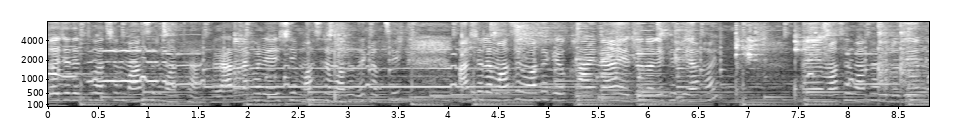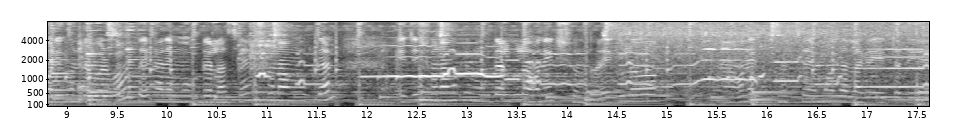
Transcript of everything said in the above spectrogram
তো এই যে দেখতে পাচ্ছেন মাছের মাথা, রান্নাঘরে এসে মাছের মাথা দেখাচ্ছি। আসলে মাছের মাথা কেউ খায় না এই জন্য রেখে দেওয়া হয়। মাছের মাথাগুলো দিয়ে মুড়ি ঘণ্টা করব। তো এখানে মুগ ডাল আছে, সোনা মুগ ডাল। এই যে সোনামুখী মুগ ডালগুলো অনেক সুন্দর। এগুলো অনেক হচ্ছে মজা লাগে এটা দিয়ে।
